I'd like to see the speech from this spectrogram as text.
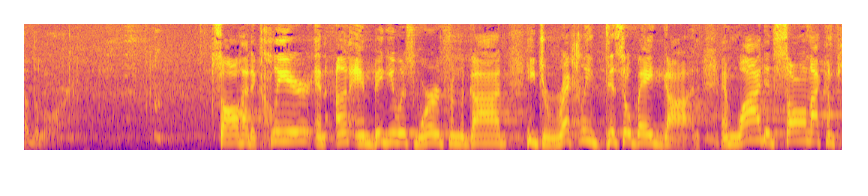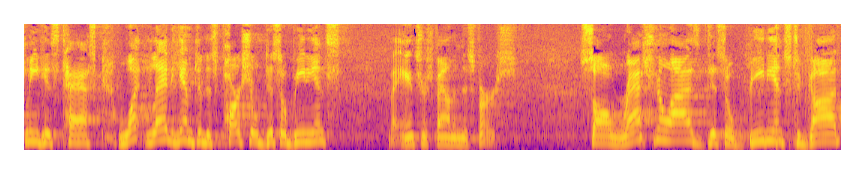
of the Lord? Saul had a clear and unambiguous word from the God. He directly disobeyed God. And why did Saul not complete his task? What led him to this partial disobedience? The answer is found in this verse. Saul rationalized disobedience to God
